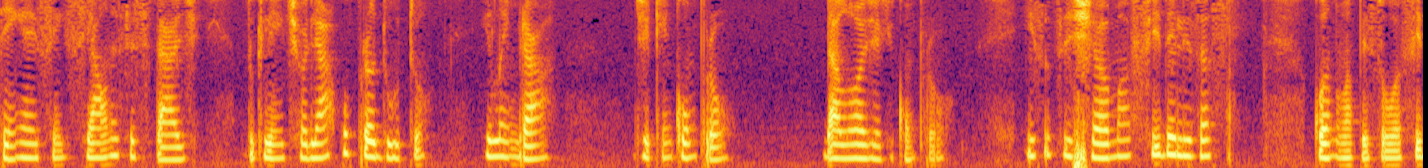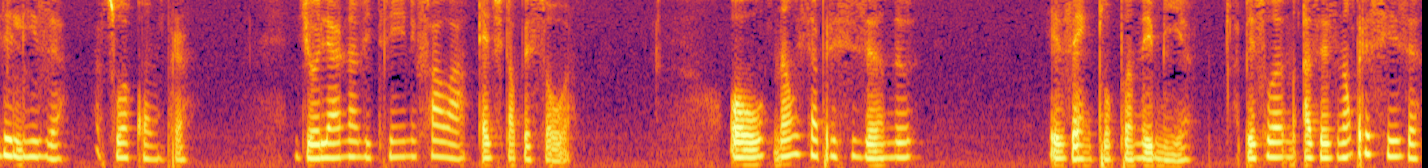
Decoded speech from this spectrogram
tem a essencial necessidade do cliente olhar para o produto e lembrar de quem comprou, da loja que comprou. Isso se chama fidelização quando uma pessoa fideliza a sua compra, de olhar na vitrine e falar é de tal pessoa, ou não está precisando, exemplo, pandemia. A pessoa às vezes não precisa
